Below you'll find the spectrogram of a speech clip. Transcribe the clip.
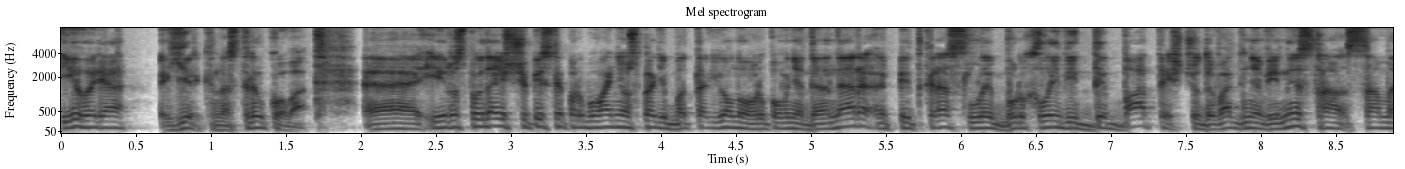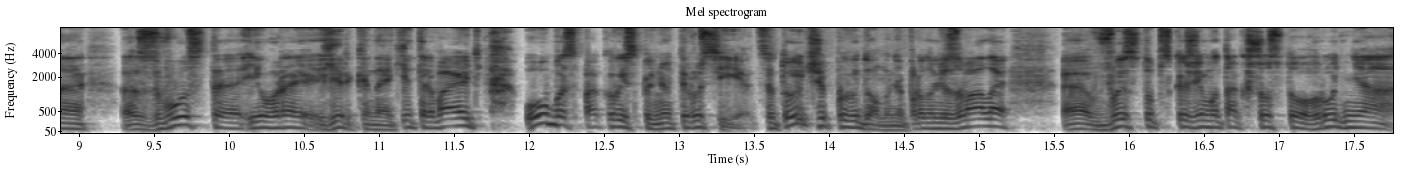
Ігоря. Гіркіна Стрілкова е, і розповідає, що після перебування у складі батальйону угруповання ДНР підкресли бурхливі дебати щодо ведення війни саме з вуст Ігоря Гіркіна, які тривають у безпековій спільноті Росії. Цитуючи повідомлення, проаналізували е, виступ, скажімо так, 6 грудня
